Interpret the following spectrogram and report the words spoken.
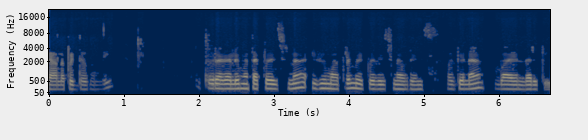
చాలా పెద్దగా ఉంది. కూరగాయలు ఏమో తక్కువ తెచ్చిన ఇవి మాత్రం ఎక్కువ తెచ్చిన ఫ్రెండ్స్. ఓకేనా? బాయ్ అందరికీ.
